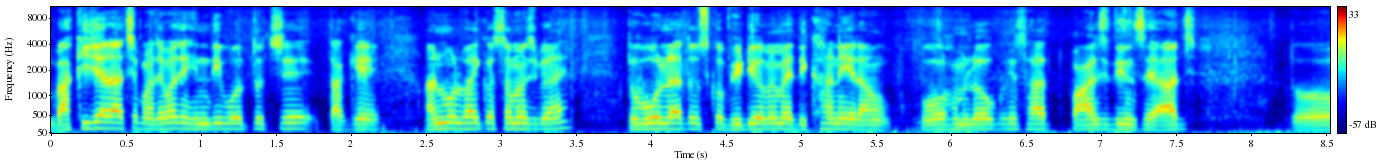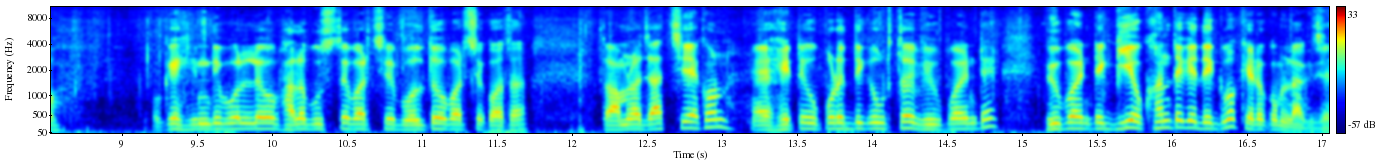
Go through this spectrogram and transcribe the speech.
बाकी যারা আছে মাঝে মাঝে হিন্দি বলতে হচ্ছে ताकि अनमोल भाई को समझ में आए तो बोल रहा था उसको वीडियो में मैं दिखा नहीं रहा हूँ वो हम लोगों के साथ पाँच दिन से आज তো ওকে হিন্দি বললেও ভালো বুঝতে পারছে, বলতেও পারছে কথা। তো আমরা যাচ্ছি এখন হেঁটে উপরের দিকে উঠতে হবে ভিউ পয়েন্টে ভিউ পয়েন্টে গিয়ে ওখান থেকে দেখব কীরকম লাগছে।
